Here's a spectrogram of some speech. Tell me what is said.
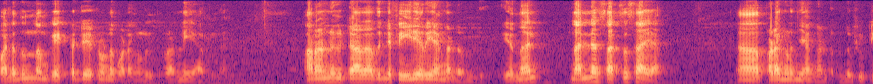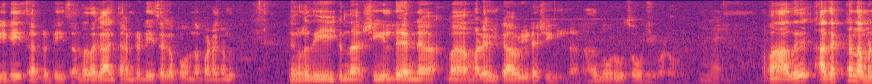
പലതും നമുക്ക് എക്സ്പെക്റ്റേഷൻ ഉള്ള പടങ്ങൾ റൺ ചെയ്യാറില്ല. ആ റണ്ണ് കിട്ടാതെ അതിന്റെ ഫെയിലിയർ ഞാൻ കണ്ടിട്ടുണ്ട്. എന്നാൽ നല്ല സക്സസ് ആയ പടങ്ങളും ഞാൻ കണ്ടിട്ടുണ്ട്. ഫിഫ്റ്റി ഡേയ്സ് ഹൺഡ്രഡ് ഡേയ്സ് അന്നത്തെ കാലത്ത് ഹൺഡ്രഡ് ഡേയ്സ് ഒക്കെ പോകുന്ന പടങ്ങൾ നിങ്ങൾ ഇത് ഇരിക്കുന്ന ഷീൽഡ് തന്നെ മഴവിൽക്കാവഴിയുടെ ഷീൽഡാണ് അത് നൂറ് ദിവസം ഓടിയ പടവും അപ്പം അത് അതൊക്കെ നമ്മൾ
